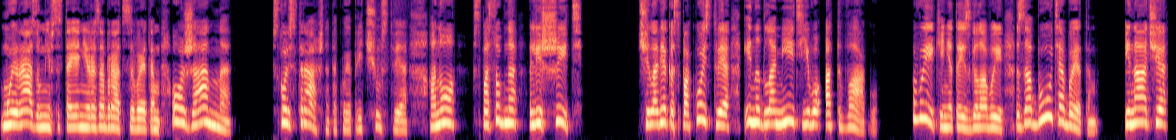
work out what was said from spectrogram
Мой разум не в состоянии разобраться в этом. О, Жанна! Сколь страшно такое предчувствие! Оно способно лишить человека спокойствия и надломить его отвагу. Выкинь это из головы, забудь об этом. Иначе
